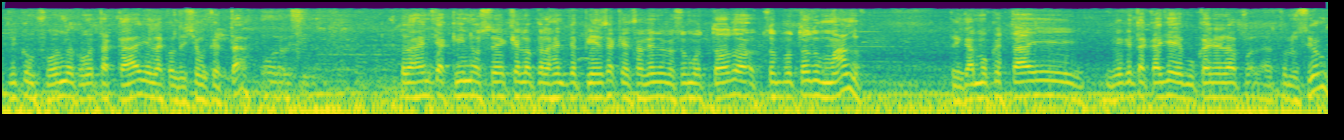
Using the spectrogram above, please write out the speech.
Estoy conforme con esta calle en la condición que está. La gente aquí no sé qué es lo que la gente piensa, que sabiendo que somos todos, somos todos humanos. Tengamos que estar ahí, en esta calle buscarle la, la solución.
